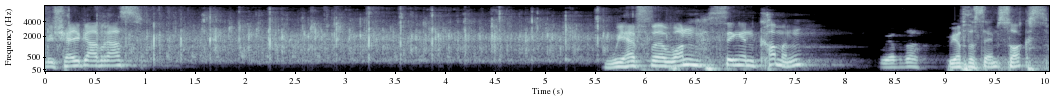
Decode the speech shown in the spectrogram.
Michel Gavras. We have uh, one thing in common. We have the, we have the same socks.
